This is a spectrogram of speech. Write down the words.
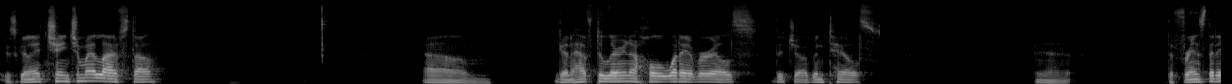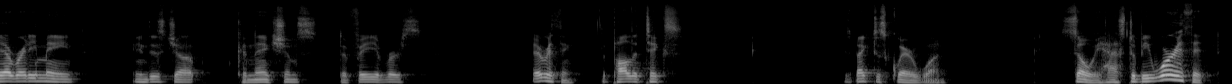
is going to change my lifestyle. Um, gonna have to learn a whole whatever else the job entails. Uh, the friends that I already made in this job, connections, the favors, everything, the politics is back to square one. So it has to be worth it.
